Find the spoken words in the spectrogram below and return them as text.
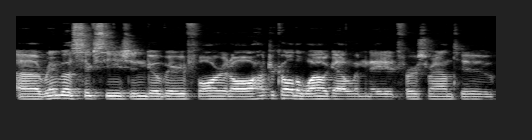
Uh, Rainbow Six Siege didn't go very far at all. Hunter Call the Wild got eliminated first round too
